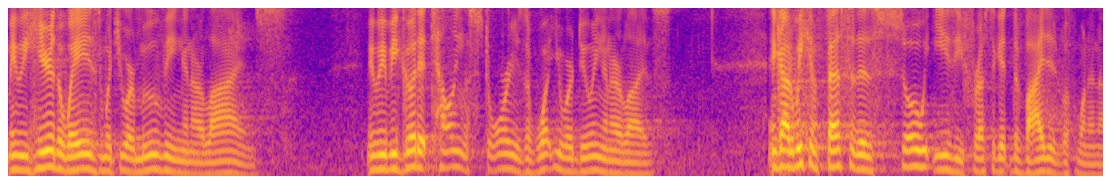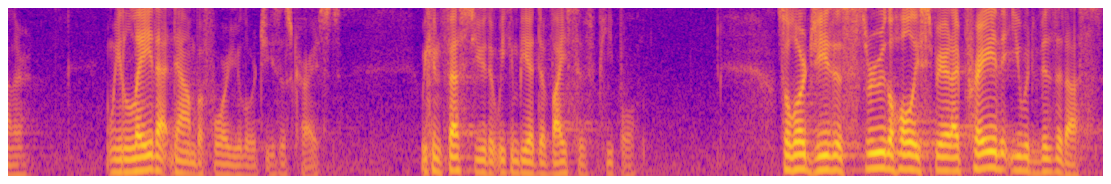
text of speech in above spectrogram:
May we hear the ways in which you are moving in our lives. May we be good at telling the stories of what you are doing in our lives. And God, we confess it is so easy for us to get divided with one another. And we lay that down before you, Lord Jesus Christ. We confess to you that we can be a divisive people. So, Lord Jesus, through the Holy Spirit, I pray that you would visit us.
